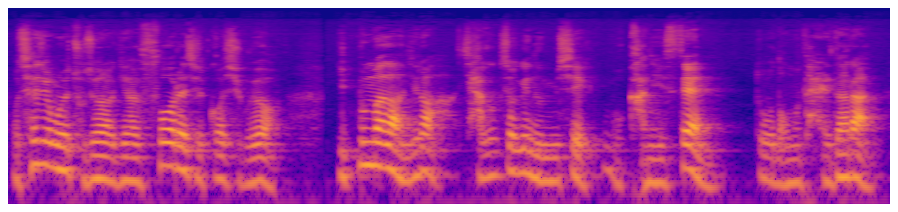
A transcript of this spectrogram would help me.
뭐 체중을 조절하기가 수월해질 것이고요. 이뿐만 아니라 자극적인 음식, 뭐 간이 센, 또 너무 달달한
